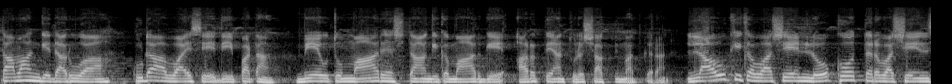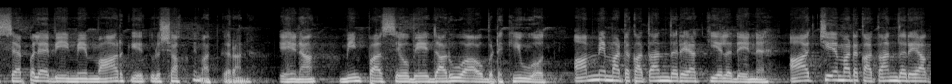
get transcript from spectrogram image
තමන්ගේ දරුවා කුඩා වයිසේදී පටන් මේ උතුම් මාර්යෂ්ඨාංගික මාර්ගයේ අර්ථයන් තුළ ශක්තිමත් කරන්න. ලෞකික වශයෙන් ලෝකෝත්තර වශයෙන් සැපලැබීමේ මාර්ගය තුළ ශක්තිමත් කරන්න. එහෙනම් මින් පස්සේ ඔබේ දරුවා ඔබට කිව්වොත්. අම්මෙ මට කතන්දරයක් කියල දෙන්න. ආච්චිය මට කතන්දරයක්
